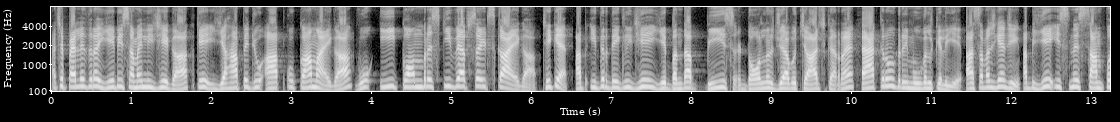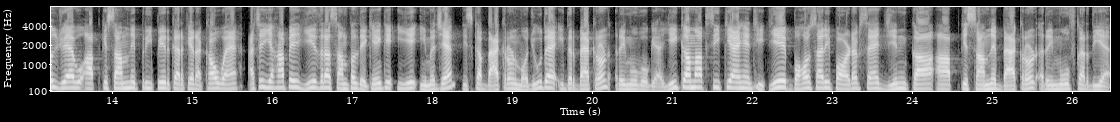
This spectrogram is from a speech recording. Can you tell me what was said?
अच्छा पहले जरा ये भी समझ लीजिएगा कि यहाँ पे जो आपको काम आएगा, वो ई कॉमर्स की वेबसाइट का आएगा, ठीक है? अब इधर देख लीजिए ये बंदा बीस डॉलर जो है वो चार्ज कर रहा है बैकग्राउंड रिमूवल के लिए। आ, समझ गए जी? अब ये इसने सैंपल जो है वो आपके सामने प्रीपेयर करके रखा हुआ है। अच्छा यहाँ पे ये जरा सैंपल देखें कि ये इमेज है इसका बैकग्राउंड मौजूद है इधर बैकग्राउंड रिमूव हो गया। यही काम आप सीख के आए हैं जी। ये बहुत सारी प्रोडक्ट्स हैं जिनका आपके सामने बैकग्राउंड रिमूव कर दिया है।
